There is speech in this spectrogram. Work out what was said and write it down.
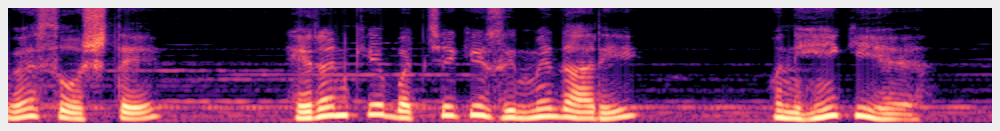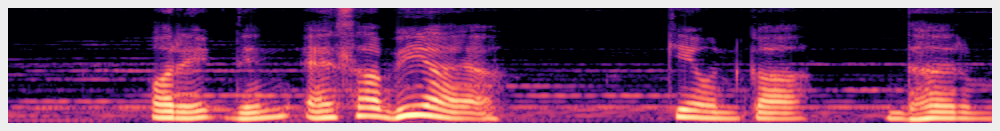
वह सोचते, हिरन के बच्चे की ज़िम्मेदारी उन्हीं की है। और एक दिन ऐसा भी आया कि उनका धर्म,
